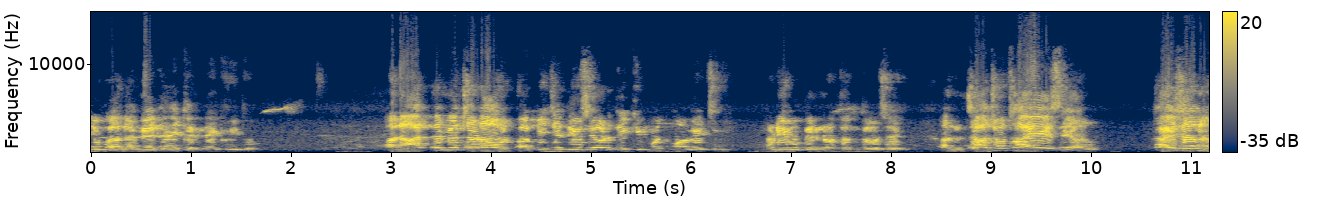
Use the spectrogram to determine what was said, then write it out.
દુકાન, અમે જ કરી નાખી તો. અને આજ તમે ચડાવો બીજે દિવસે અડધી કિંમતમાં વેચવી મૂડી વગરનો ધંધો છે. અને જાજુ થાય છે આવું. થાય છે ને?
